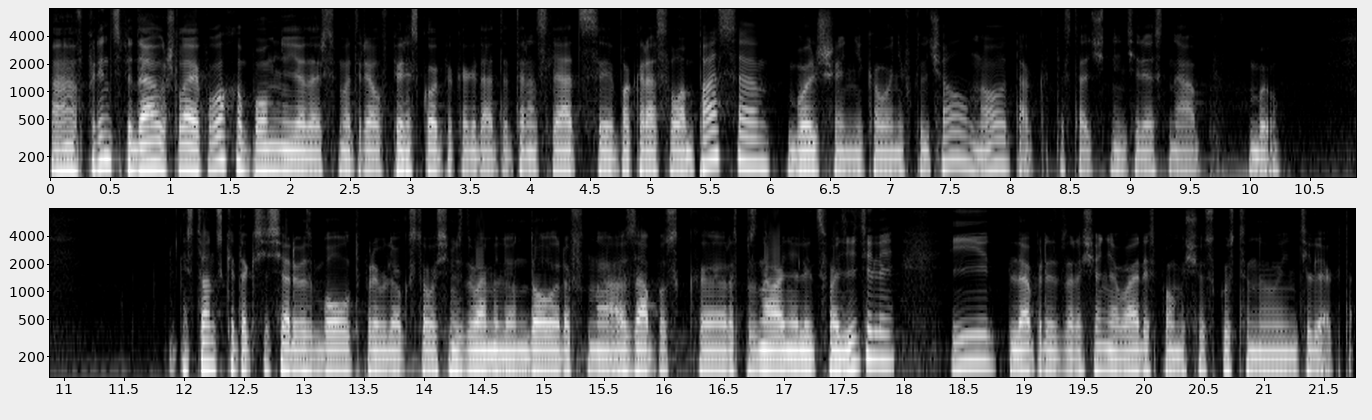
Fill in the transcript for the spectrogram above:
А, в принципе, да, ушла эпоха. Помню, я даже смотрел в перископе когда-то трансляции покраса лампаса. Больше никого не включал, но так, достаточно интересный ап был. Эстонский такси-сервис Bolt привлек 182 миллиона долларов на запуск э, распознавания лиц водителей и для предотвращения аварий с помощью искусственного интеллекта.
